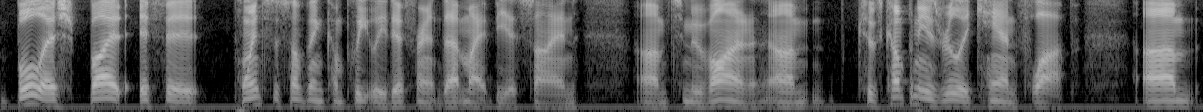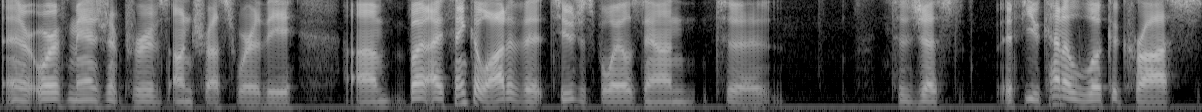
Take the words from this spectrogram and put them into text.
bullish, but if it points to something completely different, that might be a sign um, to move on. Because um, companies really can flop, um, or if management proves untrustworthy. Um, but I think a lot of it too just boils down to to just if you kind of look across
